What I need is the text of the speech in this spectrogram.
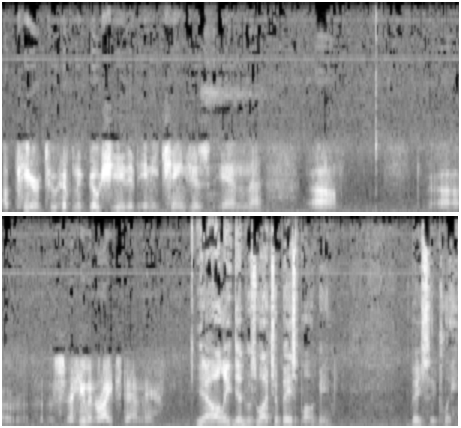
appear to have negotiated any changes in. Uh, uh, uh, human rights down there. Yeah, all he did was watch a baseball game, basically.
